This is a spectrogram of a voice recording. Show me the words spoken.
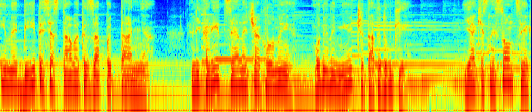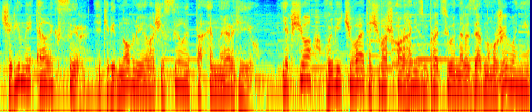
І не бійтеся ставити запитання. Лікарі це не чаклуни, вони не вміють читати думки. Якісний сон це як чарівний елексир, який відновлює ваші сили та енергію. Якщо ви відчуваєте, що ваш організм працює на резервному живленні,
